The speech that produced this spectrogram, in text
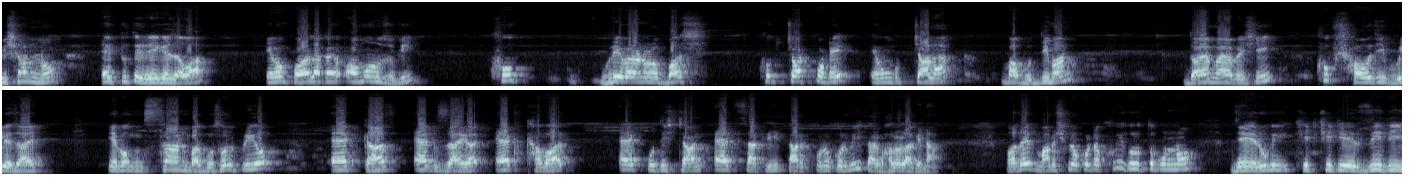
বিষণ্ণ, একটুতে রেগে যাওয়া এবং পড়ালেখায় অমনোযোগী, খুব ঘুরে বেড়ানোর অভ্যাস খুব চটপটে এবং খুব চালাক বা বুদ্ধিমান, দয়ামায়া বেশি, খুব সহজেই ভুলে যায় এবং স্নান বা গোসল প্রিয় এক কাজ, এক জায়গা এক খাবার, এক প্রতিষ্ঠান, এক চাকরি তার কোনো কর্মী তার ভালো লাগে না। অতএব মানসিক লক্ষ্যটা খুবই গুরুত্বপূর্ণ যে রুগী খিটখিটে, জিদি,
